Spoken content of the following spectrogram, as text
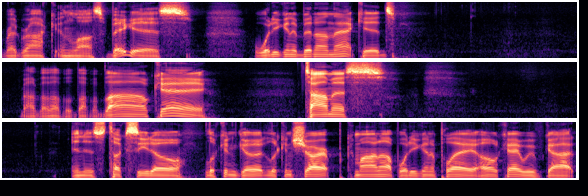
Red Rock in Las Vegas. What are you to bid on that, kids? Blah, blah, blah, blah, blah, blah, blah. Okay. Thomas in his tuxedo, looking good, looking sharp. Come on up. What are you going to play? Okay, we've got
